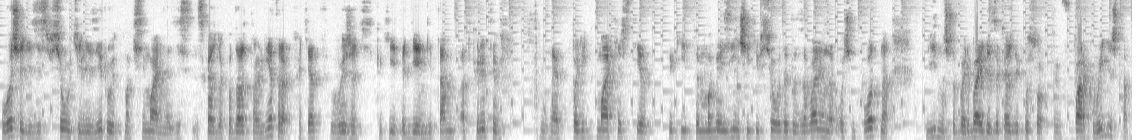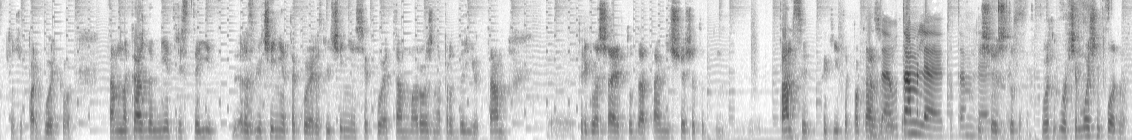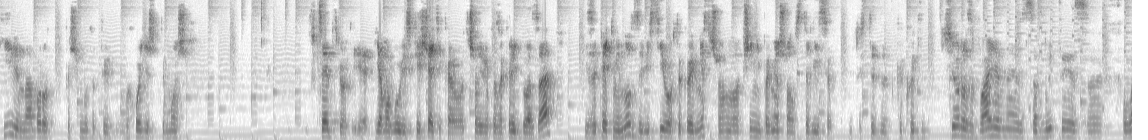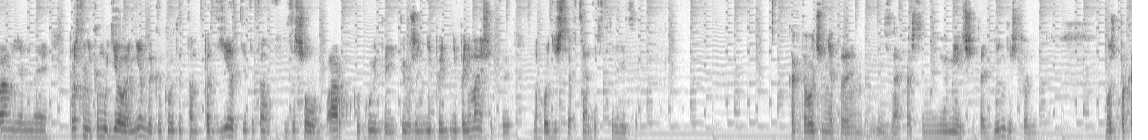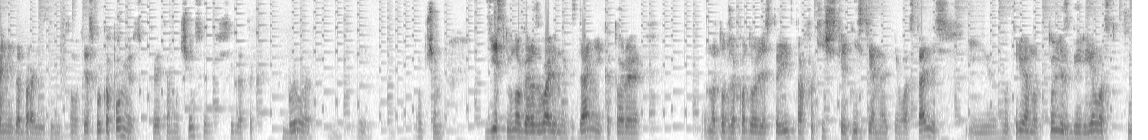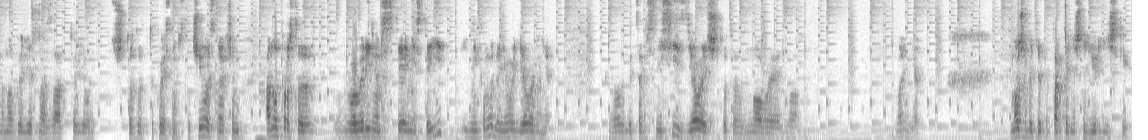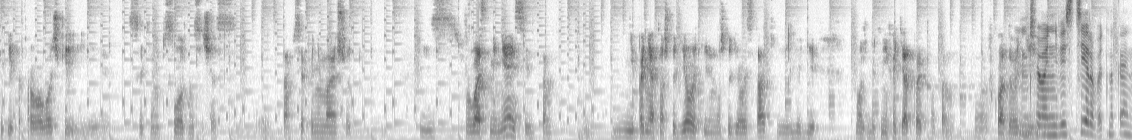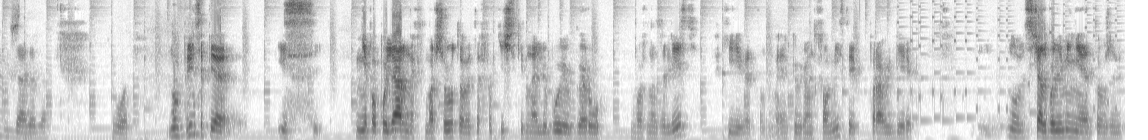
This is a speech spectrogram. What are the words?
площади здесь все утилизируют максимально. Здесь с каждого квадратного метра хотят выжать какие-то деньги. Там открыты, не знаю, парикмахерские, какие-то магазинчики, все вот это завалено очень плотно. Видно, что борьба идет за каждый кусок. Ты в парк выйдешь, там тоже парк Горького, там на каждом метре стоит развлечение такое, развлечение всякое, там мороженое продают, там э, приглашают туда, там еще что-то танцы какие-то показывают. Да, утомляет, утомляет. Еще что-то. Вот, в общем, очень плотно. В Киеве, наоборот, почему-то ты выходишь, ты можешь в центре, вот я, я могу из Крещатика вот человеку закрыть глаза и за пять минут завести его в такое место, что он вообще не поймет, что он в столице. То есть это какое-то все разваленное, забытое, захламленное. Просто никому дела нет, до какой-то там подъезд, где-то там зашел в арку какую-то, и ты уже не, не понимаешь, что ты находишься в центре столицы как-то очень это, не знаю, кажется, не умеет считать деньги, что ли. Может, пока не добрались до. Ну, вот я сколько помню, сколько я там учился, всегда так было. В общем, есть много разваленных зданий, которые на том же Подоле стоит, там фактически одни стены от него остались, и внутри оно то ли сгорело много лет назад, то ли вот что-то такое с ним случилось. Но, в общем, оно просто в аварийном состоянии стоит, и никому до него дела нет. Казалось бы, там снеси, сделать что-то новое, но но нет. Может быть, это там, конечно, юридические какие-то проволочки, и с этим сложно сейчас. Там все понимают, что власть меняется, и там непонятно, что делать, или на что делать ставки, и люди, может быть, не хотят поэтому там э, вкладывать Ничего деньги. инвестировать, ну, конечно. Да, да, да. Вот. Ну, в принципе, из непопулярных маршрутов это фактически на любую гору можно залезть в Киеве. Там, я говорю, он холмистый, правый берег ну, сейчас более-менее это уже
